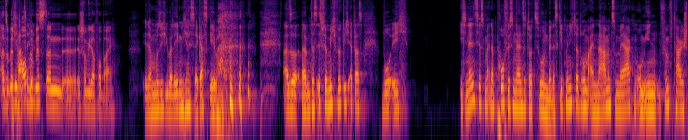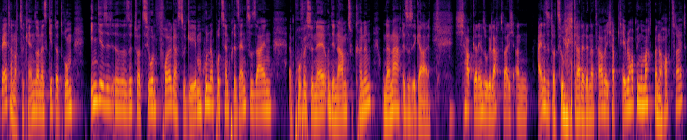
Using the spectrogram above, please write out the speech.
Also wenn du im Auto bist, dann äh, ist schon wieder vorbei. Da muss ich überlegen, wie heißt der Gastgeber. also ähm, das ist für mich wirklich etwas, wo ich ich nenne es jetzt mal in einer professionellen Situation bin. Es geht mir nicht darum, einen Namen zu merken, um ihn fünf Tage später noch zu kennen, sondern es geht darum, in dieser Situation Vollgas zu geben, 100% präsent zu sein, äh, professionell und den Namen zu können und danach ist es egal. Ich habe gerade eben so gelacht, weil ich an eine Situation mich gerade erinnert habe. Ich habe Tablehopping gemacht bei einer Hochzeit.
